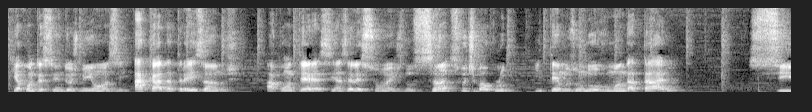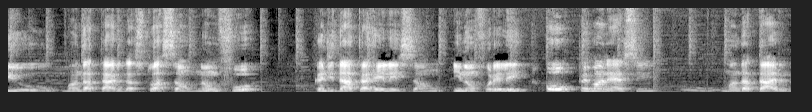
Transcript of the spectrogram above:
que aconteceu em 2011, a cada três anos acontecem as eleições no Santos Futebol Clube. E temos um novo mandatário. Se o mandatário da situação não for candidato à reeleição e não for eleito, ou permanece o mandatário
